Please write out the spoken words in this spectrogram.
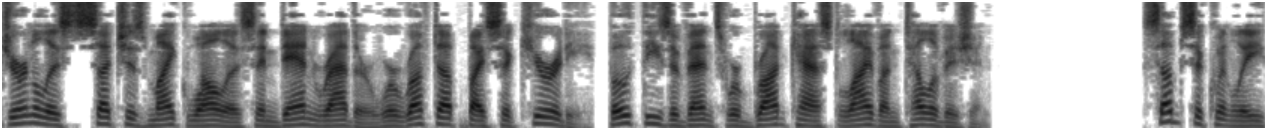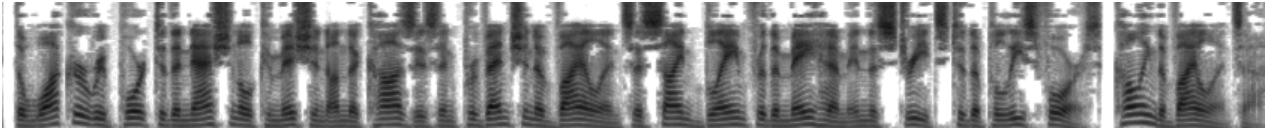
journalists such as Mike Wallace and Dan Rather were roughed up by security. Both these events were broadcast live on television. Subsequently, the Walker Report to the National Commission on the Causes and Prevention of Violence assigned blame for the mayhem in the streets to the police force, calling the violence a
